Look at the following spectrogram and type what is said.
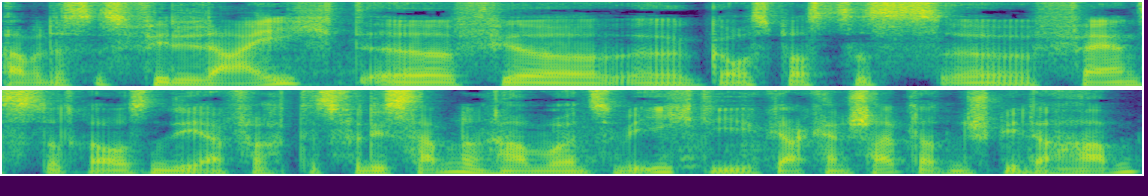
Aber das ist vielleicht äh, für äh, Ghostbusters-Fans da draußen, die einfach das für die Sammlung haben wollen, so wie ich, die gar keinen Schallplattenspieler haben,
